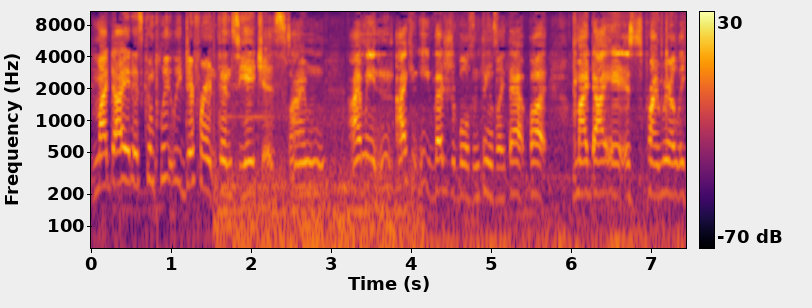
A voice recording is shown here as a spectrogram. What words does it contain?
My diet is completely different than CH's. I'm, I mean, I can eat vegetables and things like that, but my diet is primarily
